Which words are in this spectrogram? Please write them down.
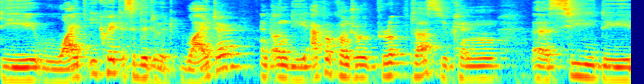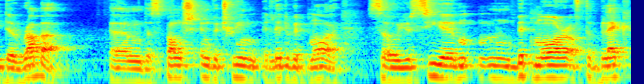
the white equate is a little bit wider, and on the Aqua Control Plus, you can uh, see the, the rubber, um, the sponge in between a little bit more. So you see a bit more of the black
